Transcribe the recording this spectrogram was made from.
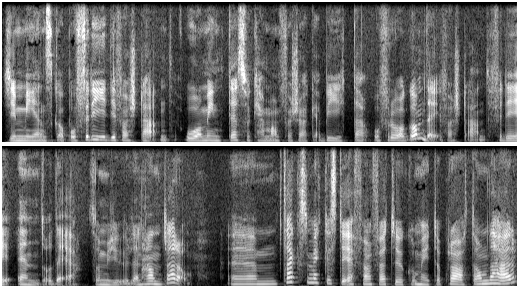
gemenskap och frid i första hand och om inte så kan man försöka byta och fråga om det i första hand för det är ändå det som julen handlar om. Um, tack så mycket Stefan för att du kom hit och pratade om det här.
